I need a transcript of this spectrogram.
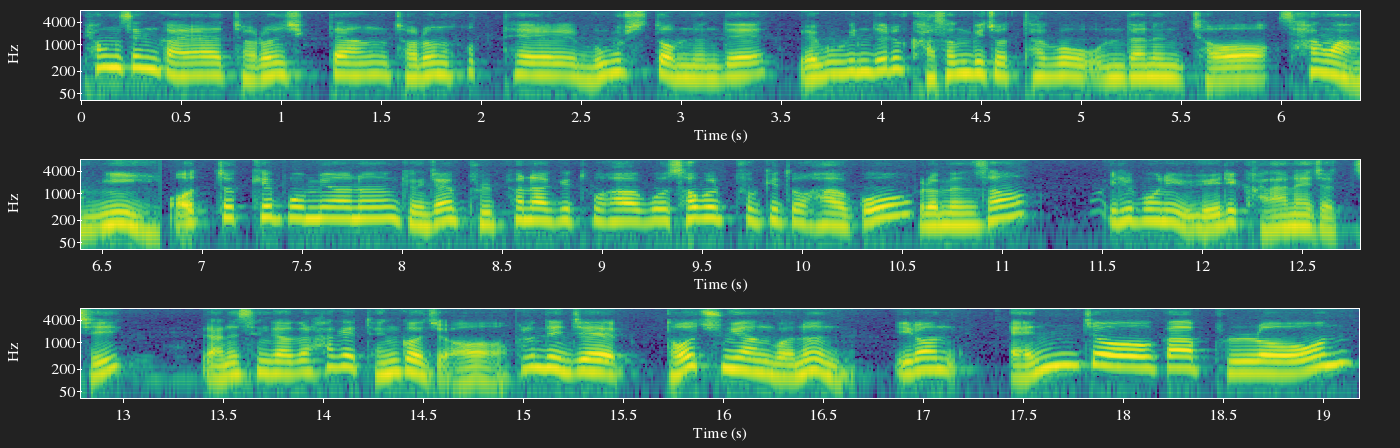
평생 가야 저런 식당, 저런 호텔 묵을 수도 없는데 외국인들은 가성비 좋다고 온다는 저 상황이 어떻게 보면은 굉장히 불편하기도 하고 서글프기도 하고 그러면서 일본이 왜 이리 가난해졌지? 라는 생각을 하게 된 거죠. 그런데 이제 더 중요한 거는 이런 엔저가 불러온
